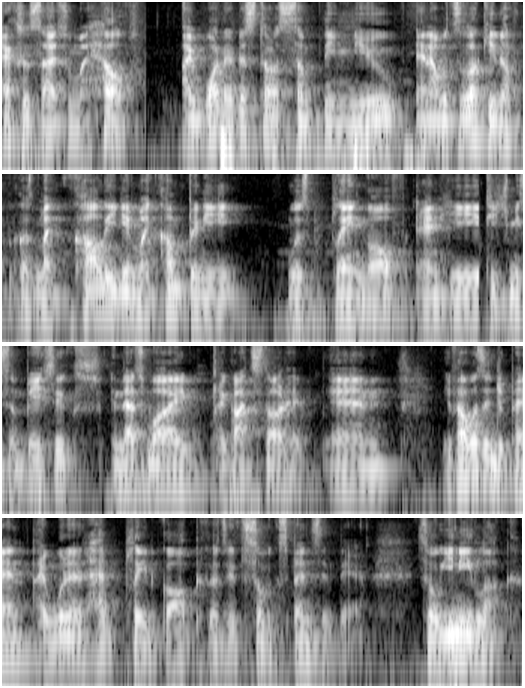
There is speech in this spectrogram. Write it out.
exercise for my health. I wanted to start something new and I was lucky enough because my colleague in my company was playing golf and he teach me some basics and that's why I got started. And if I was in Japan, I wouldn't have played golf because it's so expensive there. So you need luck.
